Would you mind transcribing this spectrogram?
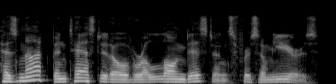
has not been tested over a long distance for some years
